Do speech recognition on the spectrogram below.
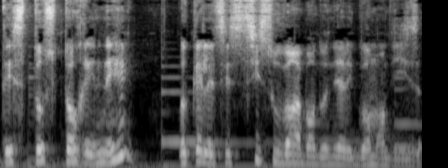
testostorénés auxquels elle s'est si souvent abandonnée avec gourmandise,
